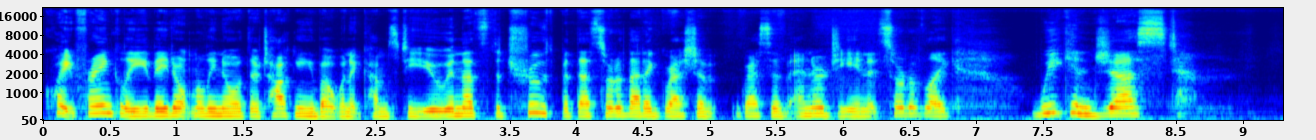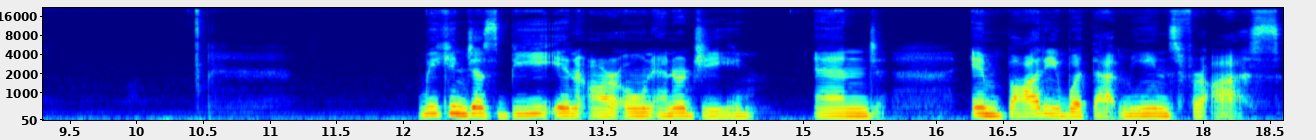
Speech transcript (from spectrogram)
quite frankly they don't really know what they're talking about when it comes to you and that's the truth but that's sort of that aggressive aggressive energy and it's sort of like we can just we can just be in our own energy and embody what that means for us,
